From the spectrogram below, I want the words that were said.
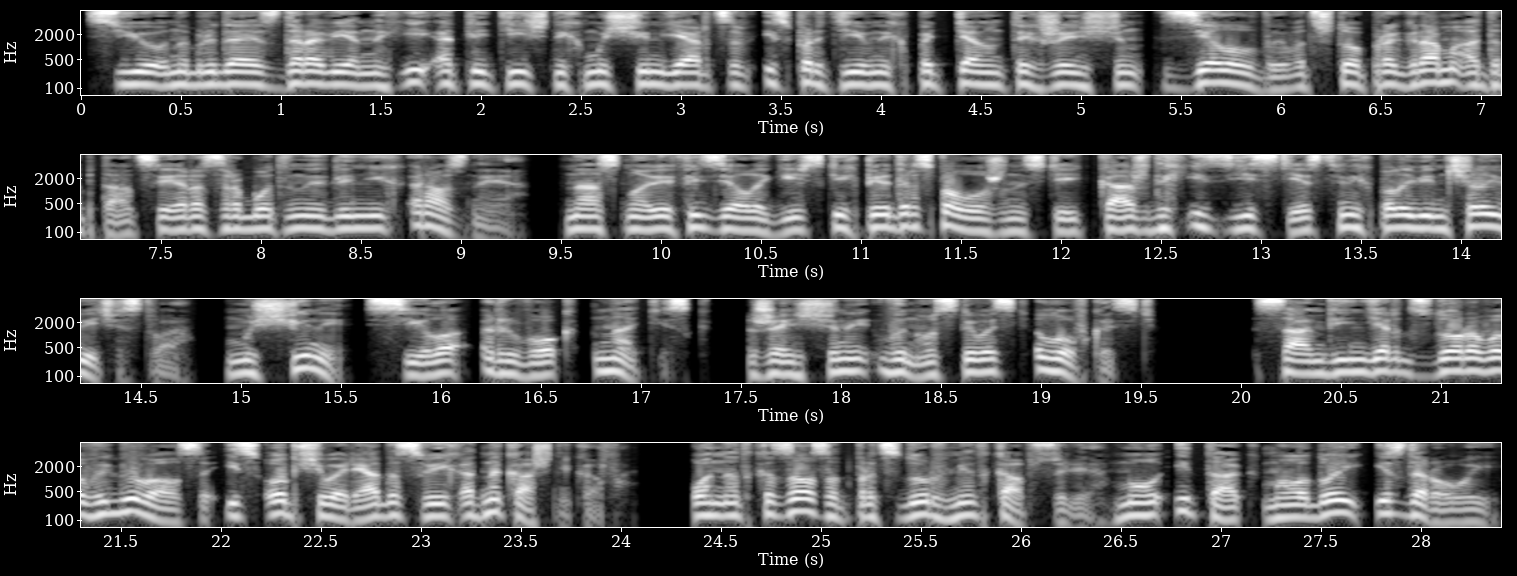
Сью, наблюдая здоровенных и атлетичных мужчин-ярцев и спортивных подтянутых женщин, сделал вывод, что программы адаптации, разработанные для них, разные на основе физиологических предрасположенностей каждых из естественных половин человечества. Мужчины – сила, рывок, натиск. Женщины – выносливость, ловкость. Сам Виньерд здорово выбивался из общего ряда своих однокашников. Он отказался от процедур в медкапсуле, мол, и так молодой и здоровый.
